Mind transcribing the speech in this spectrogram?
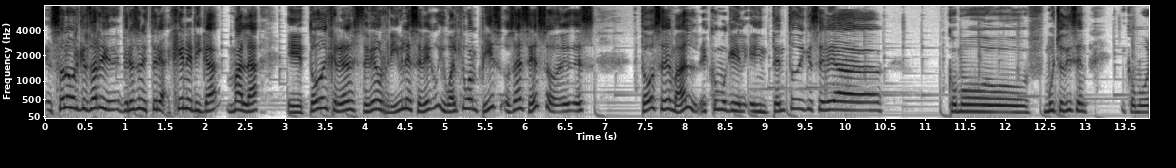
Eh, Solo porque es Barbie, pero es una historia genérica, mala. eh, todo en general se ve horrible, se ve igual que One Piece. O sea, es eso. Es, todo se ve mal. Es como que el, el intento de que se vea como muchos dicen, como,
